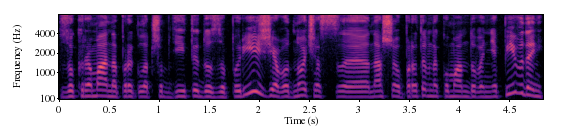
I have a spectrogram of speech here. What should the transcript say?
зокрема, наприклад, щоб дійти до Запоріжжя. Водночас наше оперативне командування Південь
